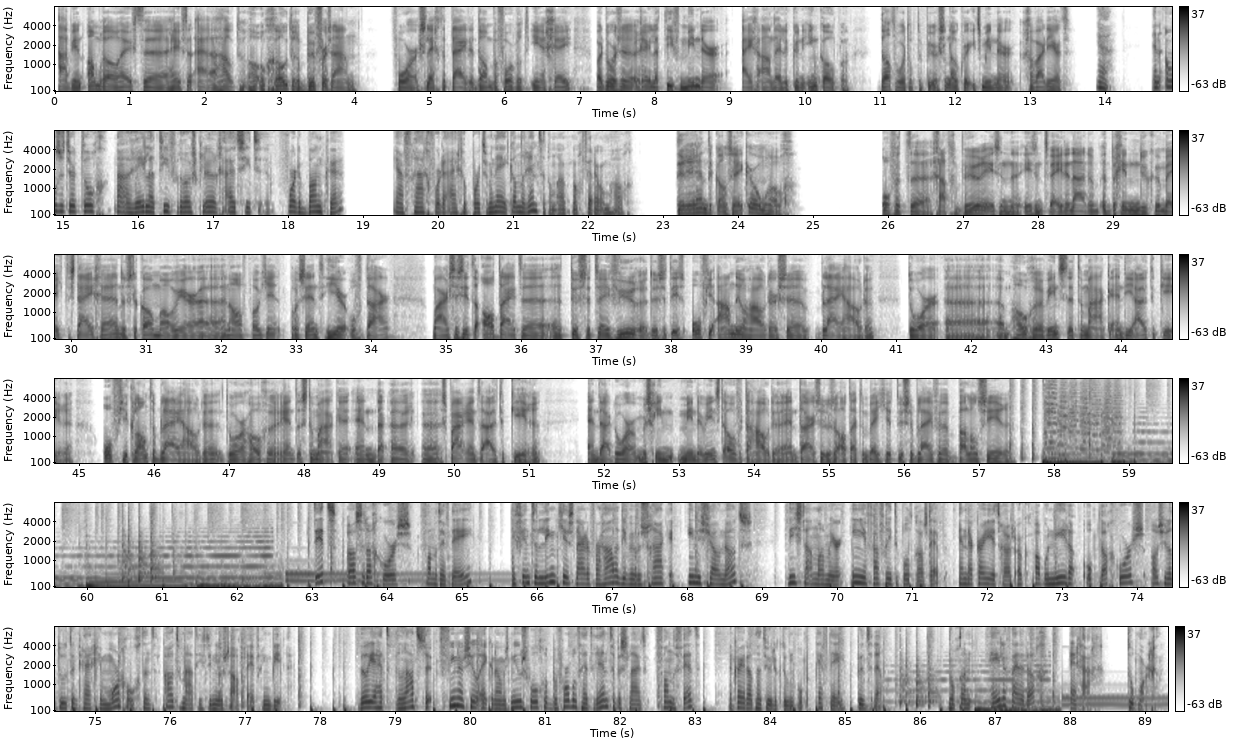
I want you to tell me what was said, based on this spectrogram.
ABN AMRO heeft, uh, heeft een, houdt grotere buffers aan voor slechte tijden dan bijvoorbeeld ING. Waardoor ze relatief minder eigen aandelen kunnen inkopen. Dat wordt op de beurs dan ook weer iets minder gewaardeerd. Ja, en als het er toch nou, relatief rooskleurig uitziet voor de banken, ja, vraag voor de eigen portemonnee. Kan de rente dan ook nog verder omhoog? De rente kan zeker omhoog. Of het uh, gaat gebeuren is een, is een tweede. Nou, het begint natuurlijk een beetje te stijgen. Hè? Dus er komen alweer uh, een half procent hier of daar. Maar ze zitten altijd tussen twee vuren. Dus het is of je aandeelhouders blij houden door hogere winsten te maken en die uit te keren of je klanten blij houden door hogere rentes te maken en uh, uh, spaarrente uit te keren. En daardoor misschien minder winst over te houden. En daar zullen ze altijd een beetje tussen blijven balanceren. Dit was de dagkoers van het FD. Je vindt de linkjes naar de verhalen die we bespraken in de show notes. Die staan dan weer in je favoriete podcast-app. En daar kan je je trouwens ook abonneren op Dagkoers. Als je dat doet, dan krijg je morgenochtend automatisch de nieuwste aflevering binnen. Wil je het laatste financieel-economisch nieuws volgen, bijvoorbeeld het rentebesluit van de Fed, dan kan je dat natuurlijk doen op fd.nl. Nog een hele fijne dag en graag tot morgen.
